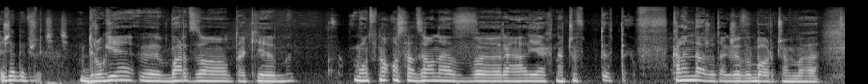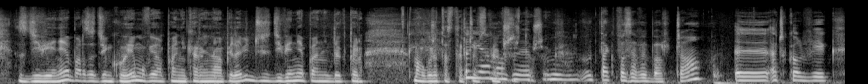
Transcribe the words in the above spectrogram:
żeby wrzucić. Drugie, bardzo takie mocno osadzone w realiach, znaczy w, w, kalendarzu także wyborczym e, zdziwienie. Bardzo dziękuję. Mówiła pani Karolina Opielewicz. Zdziwienie pani doktor Małgorzata Starczewska. To ja tak pozawyborczo, yy, aczkolwiek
